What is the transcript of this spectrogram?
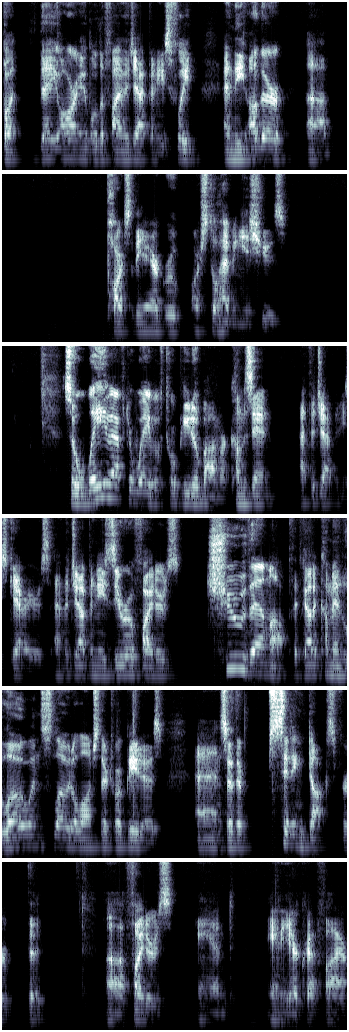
but they are able to find the Japanese fleet, and the other uh, parts of the air group are still having issues. So, wave after wave of torpedo bomber comes in at the Japanese carriers, and the Japanese Zero fighters chew them up. They've got to come in low and slow to launch their torpedoes, and so they're sitting ducks for the uh, fighters and anti-aircraft fire.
